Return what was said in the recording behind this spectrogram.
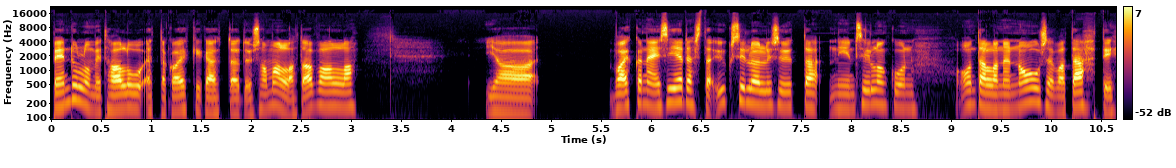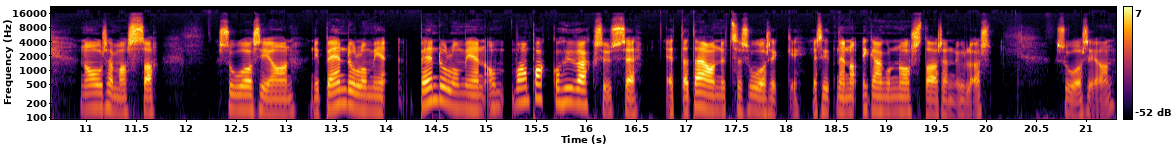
Pendulumit haluaa, että kaikki käyttäytyy samalla tavalla. Ja vaikka ne ei siedä sitä yksilöllisyyttä, niin silloin kun on tällainen nouseva tähti nousemassa suosioon, niin pendulumien, pendulumien on vaan pakko hyväksyä se, että tämä on nyt se suosikki, ja sitten ne no, ikään kuin nostaa sen ylös suosioon.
